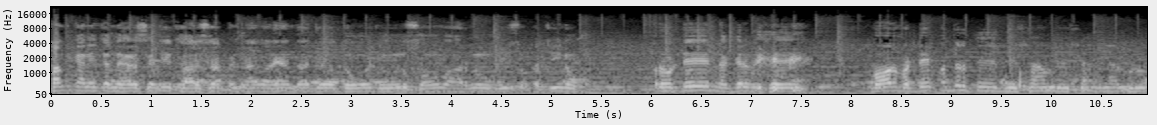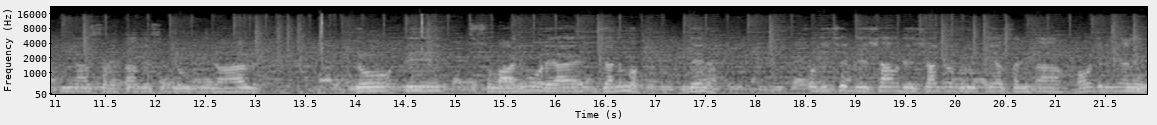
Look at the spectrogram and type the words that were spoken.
ਸੰਤ ਗਿਆਨੀ ਜਰਨੈਲ ਸਿੰਘ ਜੀ ਖਾਲਸਾ ਪਿੰਡਰਾਂ ਵਾਲਿਆਂ ਦਾ ਜੋ 2 ਜੂਨ ਸੋਮਵਾਰ ਨੂੰ 2025 ਨੂੰ ਰੋਡੇ ਨਗਰ ਵਿਖੇ ਬਹੁਤ ਵੱਡੇ ਪੱਧਰ ਤੇ ਦੇਸ਼ਾਂ ਵਿਦੇਸ਼ਾਂ ਦੀਆਂ ਗੁਰੂ ਦੀਆਂ ਸੰਗਤਾਂ ਦੇ ਸਹਿਯੋਗ ਦੇ ਨਾਲ ਜੋ ਇਹ ਸਮਾਗਮ ਹੋ ਰਿਹਾ ਹੈ ਜਨਮ ਦਿਨ। ਸੋ ਜਿੱਥੇ ਦੇਸ਼ਾਂ ਵਿਦੇਸ਼ਾਂ ਤੋਂ ਗੁਰੂ ਦੀਆਂ ਸੰਗਤਾਂ ਪਹੁੰਚ ਰਹੀਆਂ ਨੇ।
